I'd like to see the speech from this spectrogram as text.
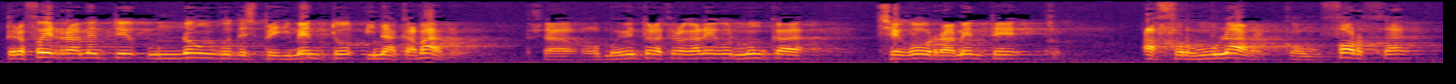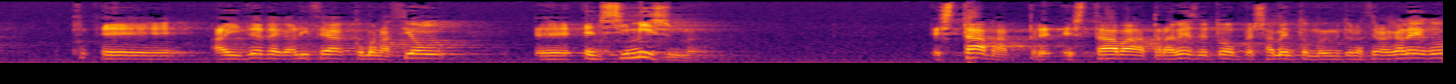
Pero foi realmente un longo despedimento inacabado. O, sea, o Movimento Nacional Galego nunca chegou realmente a formular con forza eh, a idea de Galicia como nación eh, en sí misma estaba, estaba a través de todo o pensamento do Movimento Nacional Galego,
